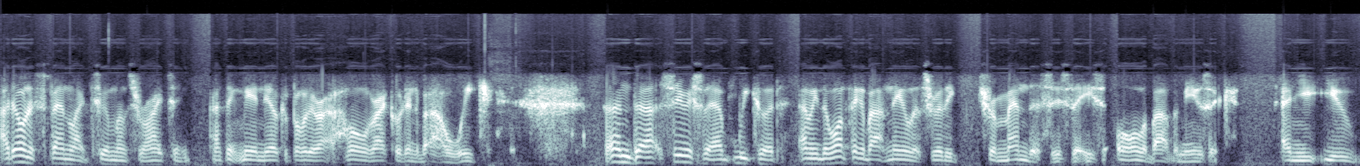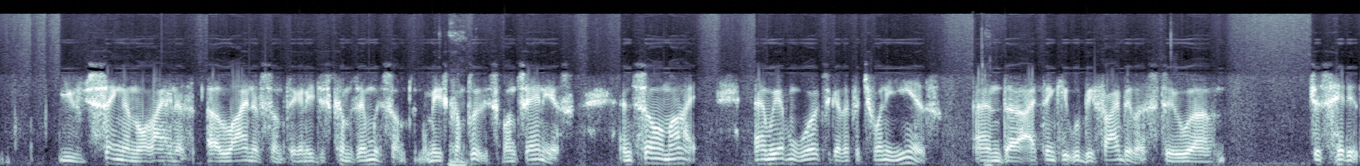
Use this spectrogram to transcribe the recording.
I don't want to spend like two months writing. I think me and Neil could probably write a whole record in about a week. And uh, seriously, uh, we could. I mean, the one thing about Neil that's really tremendous is that he's all about the music, and you you you sing a line of a line of something, and he just comes in with something. I mean, he's completely spontaneous, and so am I. And we haven't worked together for 20 years, and uh, I think it would be fabulous to uh, just hit it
